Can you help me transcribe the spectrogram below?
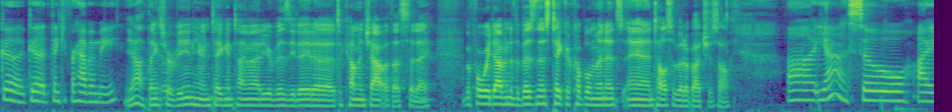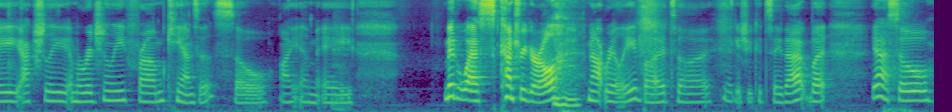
Good, good. Thank you for having me. Yeah, thanks for being here and taking time out of your busy day to, to come and chat with us today. Before we dive into the business, take a couple of minutes and tell us a bit about yourself. Uh, yeah, so I actually am originally from Kansas, so I am a Midwest country girl. Mm-hmm. Not really, but uh, I guess you could say that. But yeah, so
